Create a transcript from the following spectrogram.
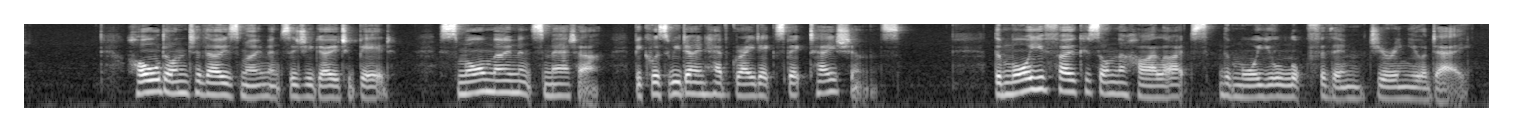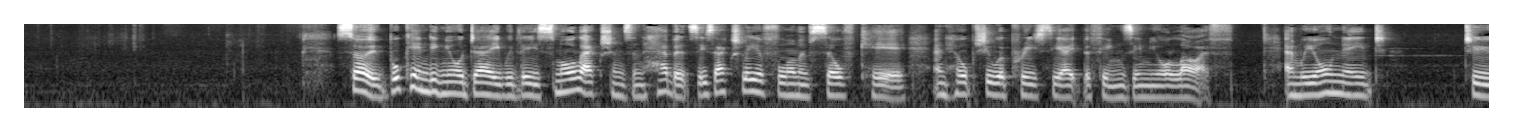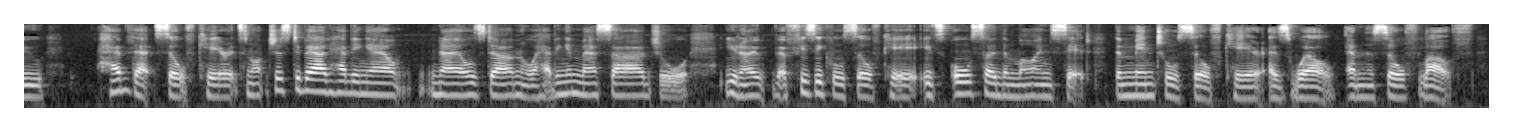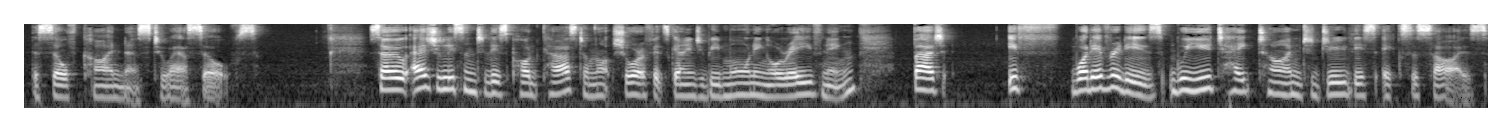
Hold on to those moments as you go to bed. Small moments matter because we don't have great expectations. The more you focus on the highlights, the more you'll look for them during your day. So, bookending your day with these small actions and habits is actually a form of self care and helps you appreciate the things in your life. And we all need to have that self care. It's not just about having our nails done or having a massage or, you know, a physical self care. It's also the mindset, the mental self care as well, and the self love, the self kindness to ourselves. So, as you listen to this podcast, I'm not sure if it's going to be morning or evening, but if whatever it is, will you take time to do this exercise?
